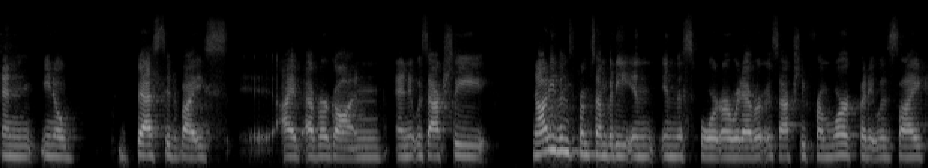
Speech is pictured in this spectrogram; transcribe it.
and you know best advice I've ever gotten, and it was actually not even from somebody in in the sport or whatever. It was actually from work, but it was like,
